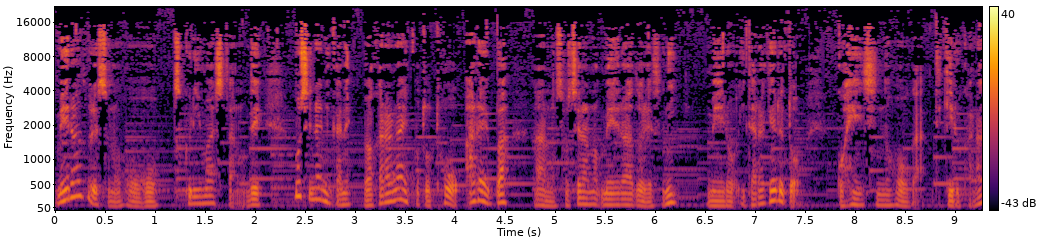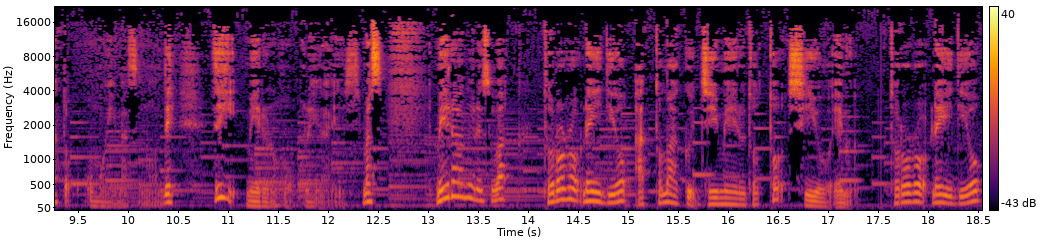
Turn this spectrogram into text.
メールアドレスの方を作りましたので、もし何かね、わからないこと等あれば、あの、そちらのメールアドレスにメールをいただけると、ご返信の方ができるかなと思いますので、ぜひメールの方お願いします。メールアドレスは、とろろ radio.gmail.com トロロレイディオ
